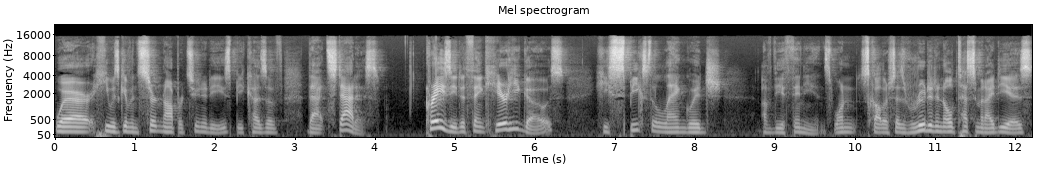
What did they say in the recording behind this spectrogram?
where he was given certain opportunities because of that status. Crazy to think here he goes he speaks the language of the Athenians. One scholar says, rooted in Old Testament ideas,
